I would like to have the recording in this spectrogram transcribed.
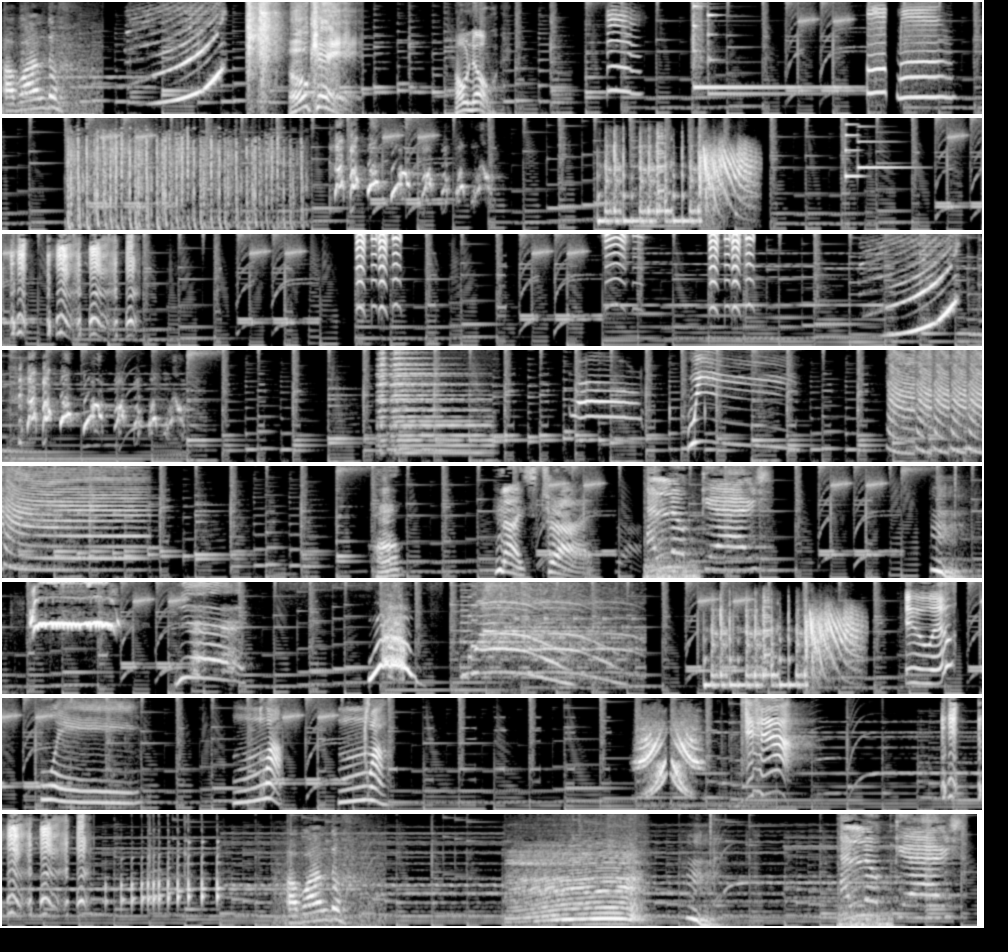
god. Okay. Oh no. Nice try. Hello guys. Hmm. Yeah. Wow. Wee. Mwah. Mwah. Abando. Hmm. Hello guys.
